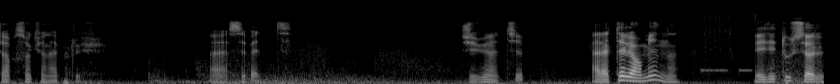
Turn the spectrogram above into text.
J'ai l'impression qu'il y en a plus. Ah, c'est bête. J'ai vu un type à la Taylor Mine. Il était tout seul.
